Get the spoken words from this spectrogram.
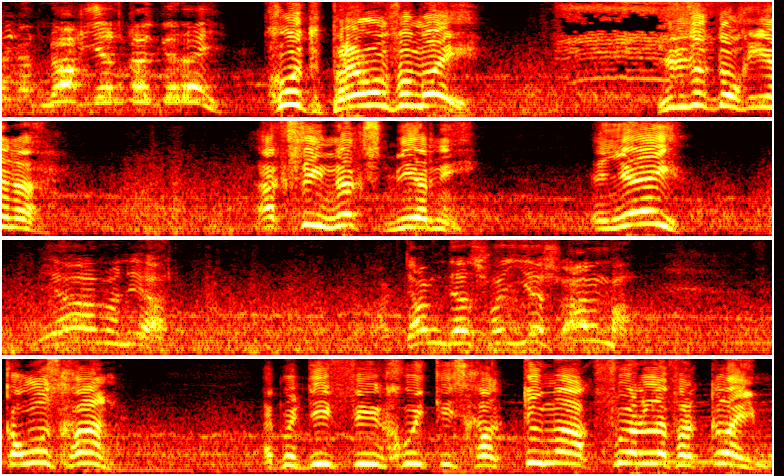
Ek het nog een gekry. Goed, bring hom vir my. Hier is ook nog eene. Ek sien niks meer nie. En jy? Ja, meneer. Ek Dan dis vir eers almal. Kom ons gaan. Ek moet die vier goedjies gou toemaak voor hulle verkleim.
